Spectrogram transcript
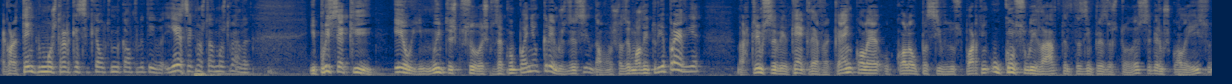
Agora, tenho que demonstrar que essa é a última alternativa. E essa é que não está demonstrada. E por isso é que eu e muitas pessoas que nos acompanham queremos dizer assim, não, vamos fazer uma auditoria prévia. Nós queremos saber quem é que deve a quem, qual é, qual é o passivo do Sporting, o consolidado, portanto, das empresas todas, sabermos qual é isso,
